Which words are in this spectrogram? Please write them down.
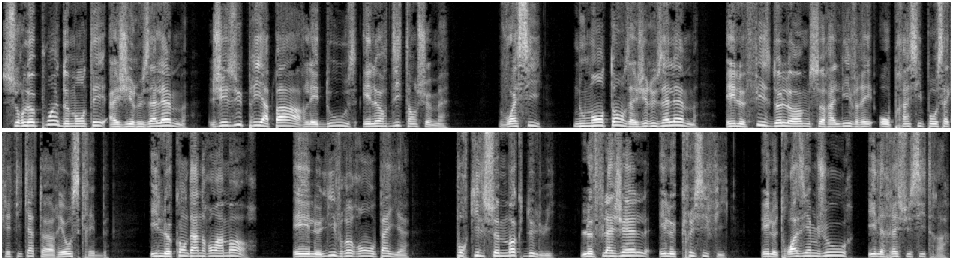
Sur le point de monter à Jérusalem, Jésus prit à part les douze et leur dit en chemin, Voici, nous montons à Jérusalem, et le Fils de l'homme sera livré aux principaux sacrificateurs et aux scribes. Ils le condamneront à mort, et le livreront aux païens, pour qu'ils se moquent de lui, le flagellent et le crucifient, et le troisième jour il ressuscitera.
